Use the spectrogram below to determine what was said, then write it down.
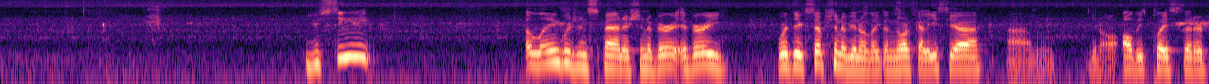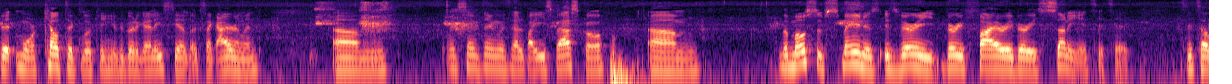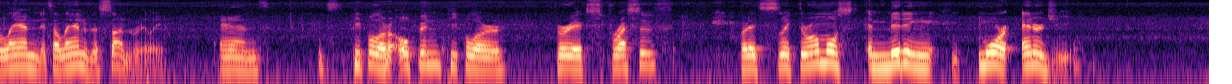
You see a language in Spanish in a very a very with the exception of you know like the North Galicia um, you know, all these places that are a bit more Celtic looking. If you go to Galicia, it looks like Ireland. Um, and same thing with El País Vasco. Um, but most of Spain is, is very very fiery, very sunny. It's it's a it's, a land it's a land of the sun really, and it's people are open. People are very expressive, but it's like they're almost emitting more energy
